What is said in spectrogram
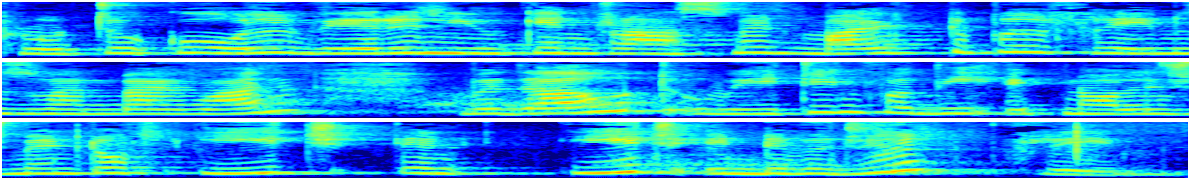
protocol wherein you can transmit multiple frames one by one without waiting for the acknowledgement of each and each individual frame.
